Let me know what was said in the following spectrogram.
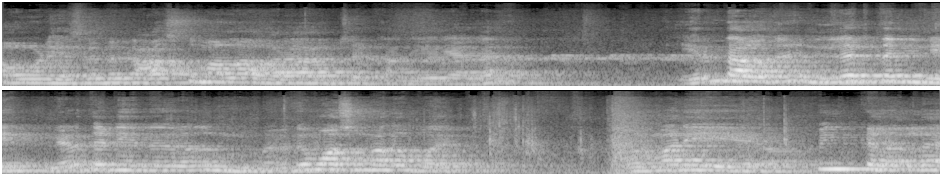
அவங்களுடைய சில பேருக்கு ஆஸ்துமாலாம் வர ஆரம்பிச்சிருக்காங்க அந்த ஏரியாவில் இரண்டாவது நிலத்தடி நீர். நிலத்தடி நீர்ங்கிறது மிக மோசமாக போயிடும் ஒரு மாதிரி பிங்க் கலரில்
